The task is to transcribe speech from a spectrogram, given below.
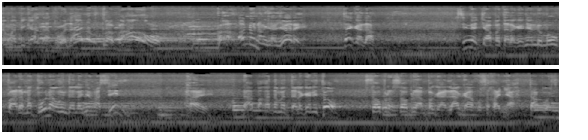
nang mabigat at wala nang trabaho. Ha, ano nangyayari? Teka lang. Sinadya pa talaga niyang lumuhog para matunaw ang dala niyang asin? Hay, napakatamad talaga nito. Sobra-sobra ang pag-aalaga ko sa kanya. Tapos,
